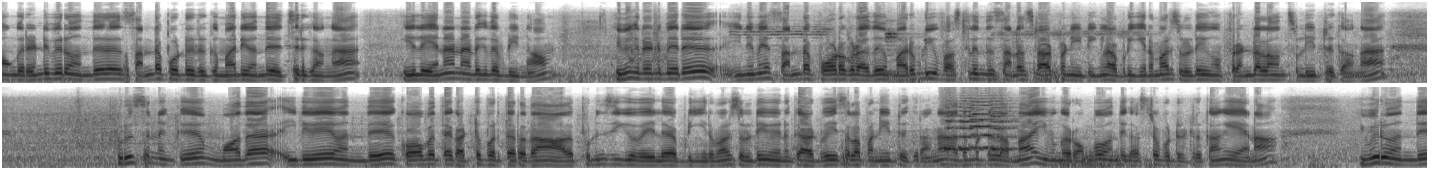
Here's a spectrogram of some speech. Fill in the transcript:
அவங்க ரெண்டு பேரும் வந்து சண்டை போட்டு இருக்க மாதிரி வந்து வச்சுருக்காங்க. இதில் என்ன நடக்குது அப்படின்னா இவங்க ரெண்டு பேர் இனிமேல் சண்டை போடக்கூடாது. மறுபடியும் ஃபஸ்ட்லேருந்து சண்டை ஸ்டார்ட் பண்ணிட்டீங்களா அப்படிங்கிற மாதிரி சொல்லிட்டு இவங்க ஃப்ரெண்டெல்லாம் வந்து சொல்லிட்டு இருக்காங்க. புருஷனுக்கு மொத இதுவே வந்து கோபத்தை கட்டுப்படுத்துறது தான் அதை புரிஞ்சிக்கவே இல்லை அப்படிங்கிற மாதிரி சொல்லிட்டு இவனுக்கு அட்வைஸ் எல்லாம் பண்ணிட்டு இருக்காங்க. அது மட்டும் இல்லாமல் இவங்க ரொம்ப வந்து கஷ்டப்பட்டுட்டு இருக்காங்க. ஏன்னா இவர் வந்து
